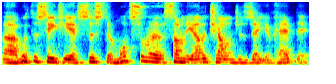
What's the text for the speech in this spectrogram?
uh, with the CTF system, what's sort of some of the other challenges that you've had there?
